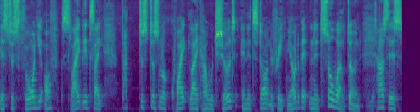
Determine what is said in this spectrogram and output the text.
is just throwing you off slightly. It's like that just doesn't look quite like how it should, and it's starting to freak me out a bit. And it's so well done. It has this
